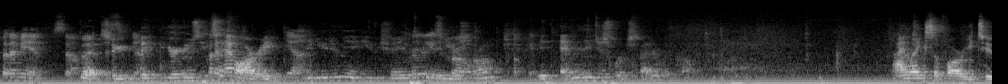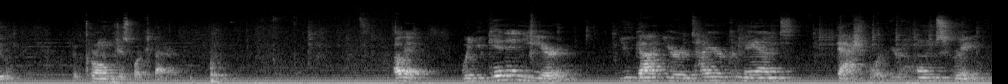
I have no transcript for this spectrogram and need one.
but I'm in, so. Good. So you're, yeah. but you're using But I have- Safari. yeah. Can you do me a huge favor and Use use Chrome. Chrome? Okay. It, everything just works better with Chrome. I like Safari too, but Chrome just works better. Okay, when you get in here, you've got your entire command dashboard, your home screen.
